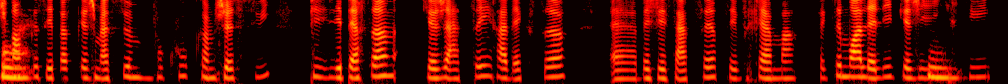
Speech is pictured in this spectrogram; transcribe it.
Je pense que c'est parce que je m'assume beaucoup comme je suis. Puis les personnes que j'attire avec ça, euh, ben, je les attire, c'est vraiment. Fait que, moi, le livre que j'ai mmh. écrit,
